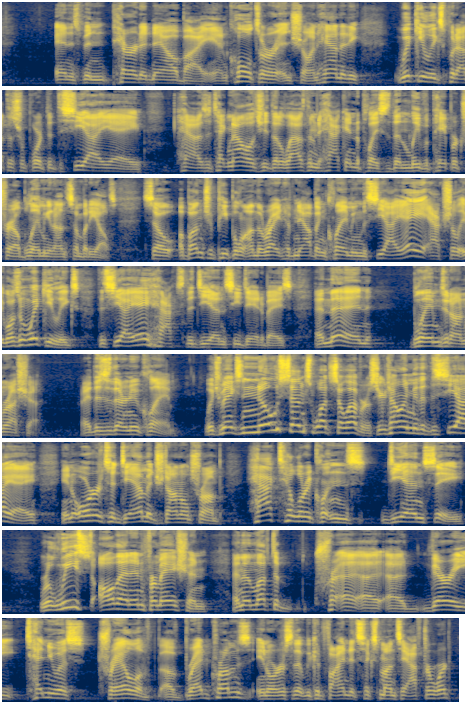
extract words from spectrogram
and it's been parroted now by Ann Coulter and Sean Hannity WikiLeaks put out this report that the CIA has a technology that allows them to hack into places, then leave a paper trail blaming it on somebody else. So a bunch of people on the right have now been claiming the CIA actually, it wasn't WikiLeaks, the CIA hacked the DNC database and then blamed it on Russia. Right? This is their new claim. Which makes no sense whatsoever. So you're telling me that the CIA, in order to damage Donald Trump, hacked Hillary Clinton's DNC, released all that information, and then left a, tra- a, a very tenuous trail of, of breadcrumbs in order so that we could find it six months afterward,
